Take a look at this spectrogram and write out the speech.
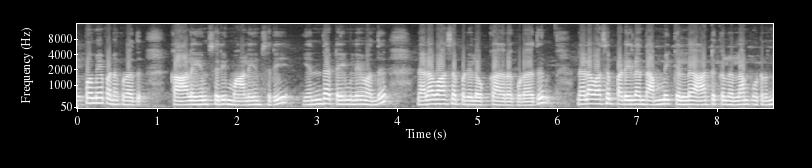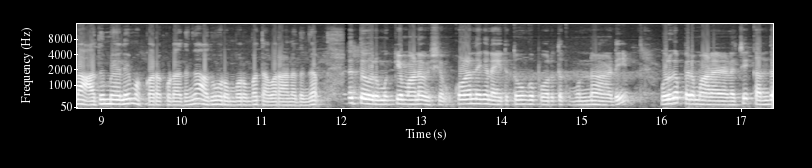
எப்போவுமே பண்ணக்கூடாது. காலையும் சரி மாலையும் சரி எந்த டைம்லேயும் வந்து நிலவாசப்படியில் உட்காரக்கூடாது. நிலவாசப்படியில் அந்த அம்மிக்கல் ஆட்டுக்கல் எல்லாம் போட்டிருந்தா அது மேலேயும் உட்காரக்கூடாதுங்க. அதுவும் ரொம்ப ரொம்ப தவறானதுங்க. அடுத்து ஒரு முக்கியமான விஷயம். குழந்தைங்க நைட்டு தூங்க போகிறதுக்கு முன்னாடி முருகப்பெருமானை நினச்சி கந்த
